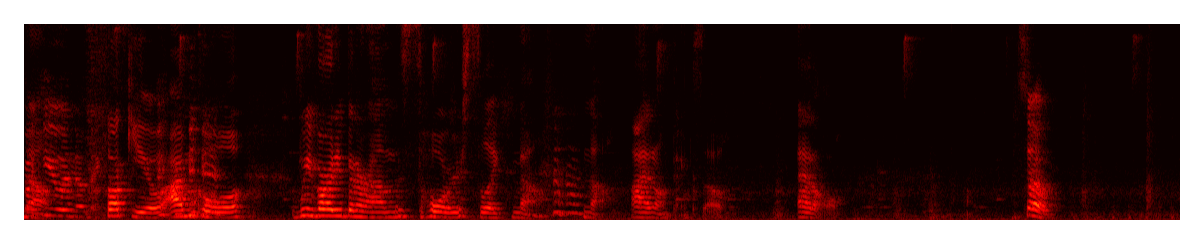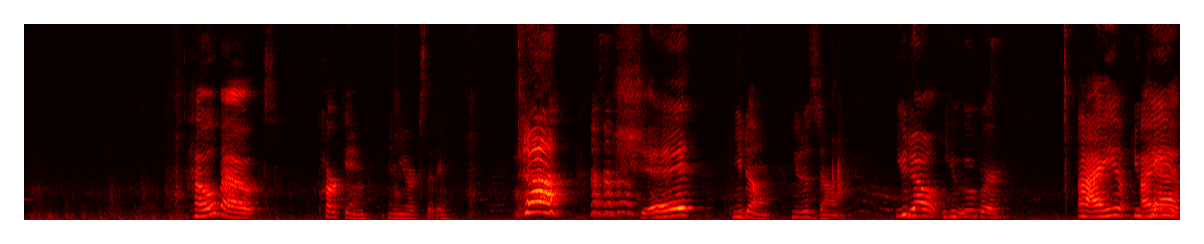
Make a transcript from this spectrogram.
Fuck no. you and no thanks. Fuck you. I'm cool. We've already been around this horse. Like, no, no, I don't think so, at all. So, how about parking in New York City? Ha! Shit. You don't. You just don't. You don't. You Uber. I You I.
